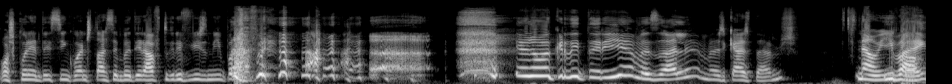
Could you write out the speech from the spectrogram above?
aos 45 anos estar sempre a tirar fotografias de mim própria. eu não acreditaria, mas olha, mas cá estamos. Não, e, E bem,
